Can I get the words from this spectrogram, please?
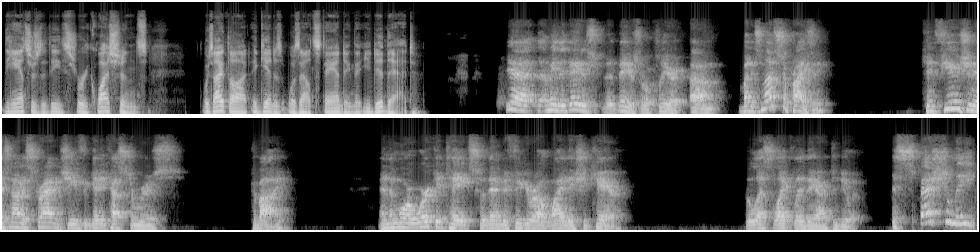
the answers to these three questions, which I thought again is, was outstanding that you did that. Yeah, I mean the data the data is real clear, um, but it's not surprising. Confusion is not a strategy for getting customers to buy. And the more work it takes for them to figure out why they should care, the less likely they are to do it, especially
